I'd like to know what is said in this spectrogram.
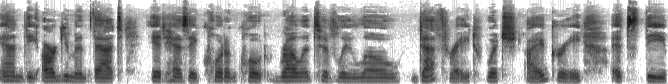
And the argument that that it has a quote unquote relatively low death rate, which I agree. It's the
